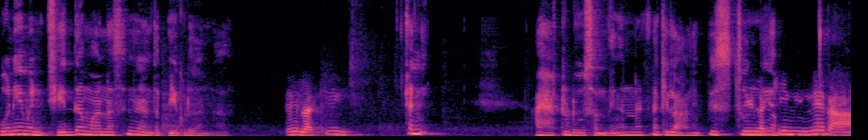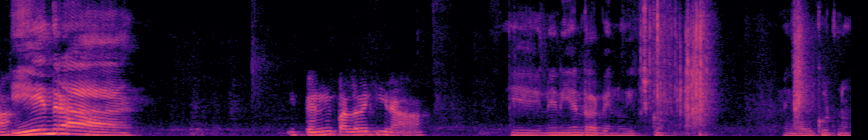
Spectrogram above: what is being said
పోనీ ఏమైనా చేద్దామా అన్నా సరే నేను అంత పీకుడుగా కాదు. Hey Lucky. కానీ I have to do something అన్నట్టు నాకు ఇలా ఏ అనిపిస్తుంది ఏంద్రా? ఈ పెన్ పల్లవికి రా. ఏ నేను ఏం రా బే నువ్వు ఇచ్చుకో. నేను చదువుకుంటున్నా.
